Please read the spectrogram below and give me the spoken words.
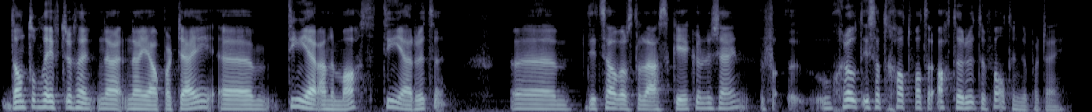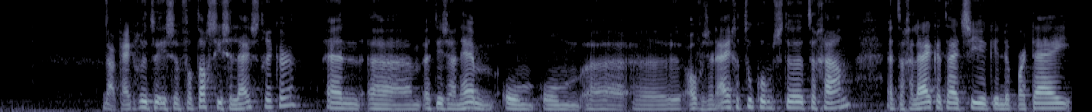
Dan toch even terug naar, naar, naar jouw partij. Um, tien jaar aan de macht, tien jaar Rutte. Uh, dit zou wel eens de laatste keer kunnen zijn. V uh, hoe groot is dat gat wat er achter Rutte valt in de partij? Nou, kijk, Rutte is een fantastische lijsttrekker. En uh, het is aan hem om, om uh, over zijn eigen toekomst te gaan. En tegelijkertijd zie ik in de partij,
